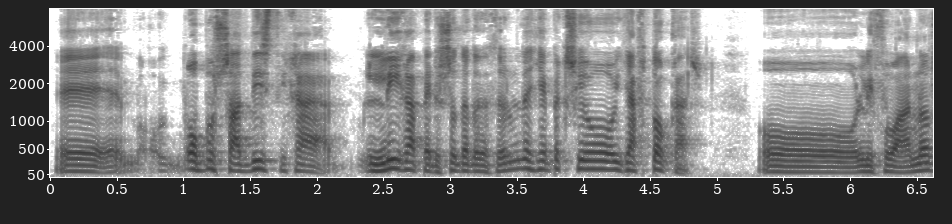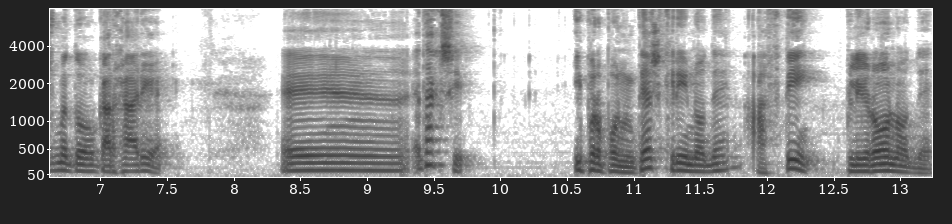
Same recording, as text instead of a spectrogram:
Ε, όπως αντίστοιχα λίγα περισσότερα δευτερόλεπτα είχε παίξει ο Γιαυτόκας, ο Λιθουανός με το Καρχαρία. Ε, εντάξει, οι προπονητές κρίνονται, αυτοί πληρώνονται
